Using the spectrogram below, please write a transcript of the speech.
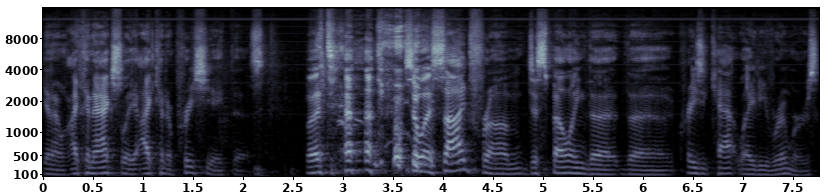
you know, I can actually, I can appreciate this. But so aside from dispelling the the crazy cat lady rumors,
